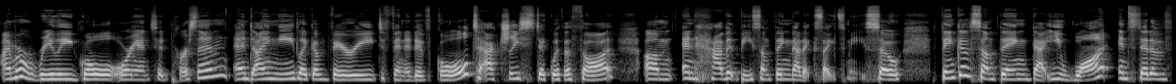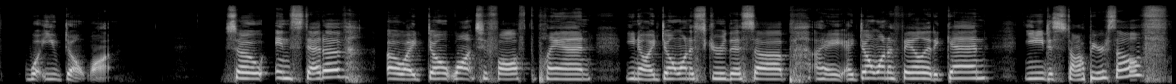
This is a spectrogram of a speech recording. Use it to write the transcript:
I'm a really goal oriented person and I need like a very definitive goal to actually stick with a thought um, and have it be something that excites me. So think of something that you want instead of what you don't want. So instead of, oh, I don't want to fall off the plan, you know, I don't want to screw this up, I, I don't want to fail it again, you need to stop yourself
